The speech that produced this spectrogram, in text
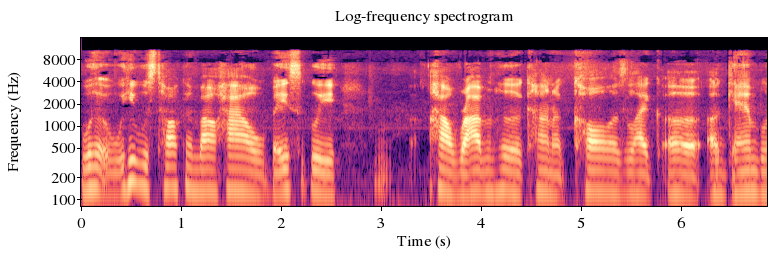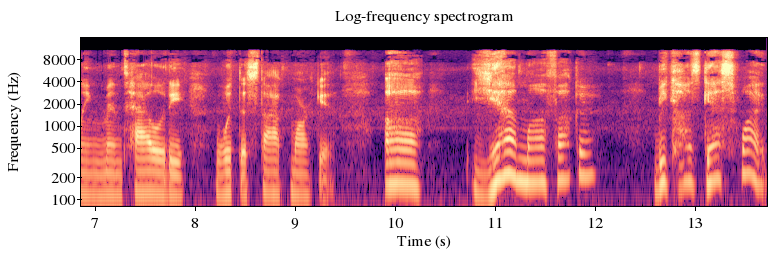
well he was talking about how basically how Robinhood kind of caused like a, a gambling mentality with the stock market. Uh, yeah, motherfucker. Because guess what?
